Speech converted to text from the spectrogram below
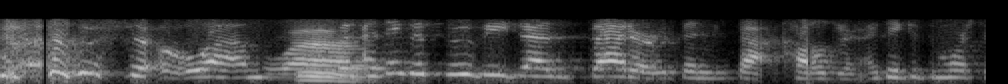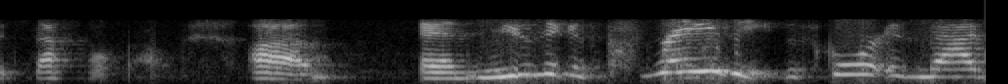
So um Wow. but i think this movie does better than black cauldron. I think it's a more successful film. Um and music is crazy. The score is mad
